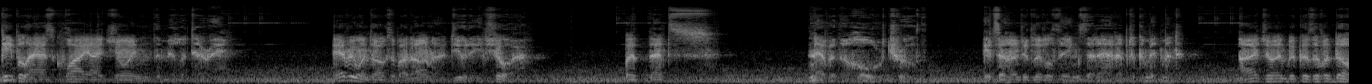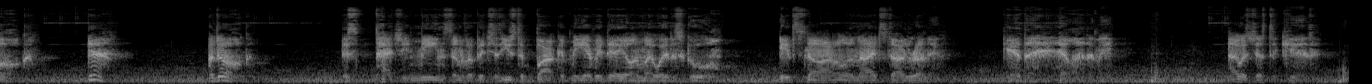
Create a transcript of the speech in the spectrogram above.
People ask why I joined the military. Everyone talks about honor, duty, sure. But that's never the whole truth. It's a hundred little things that add up to commitment. I joined because of a dog. Yeah, a dog. This patchy, mean son of a bitch that used to bark at me every day on my way to school. He'd snarl and I'd start running. Scared the hell out of me. I was just a kid.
